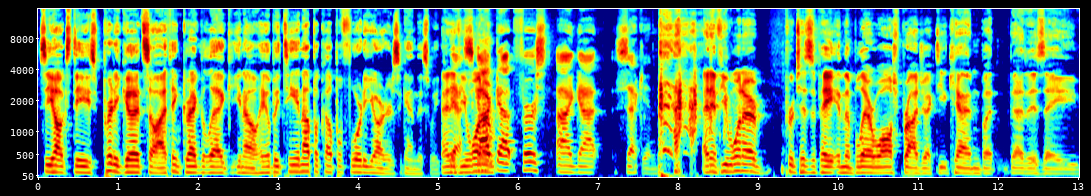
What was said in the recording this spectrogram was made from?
Seahawks D is pretty good, so I think Greg the Leg, you know, he'll be teeing up a couple 40 yarders again this week. And yeah, if you Scott want to got first, I got second. And if you want to participate in the Blair Walsh project, you can, but that is a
